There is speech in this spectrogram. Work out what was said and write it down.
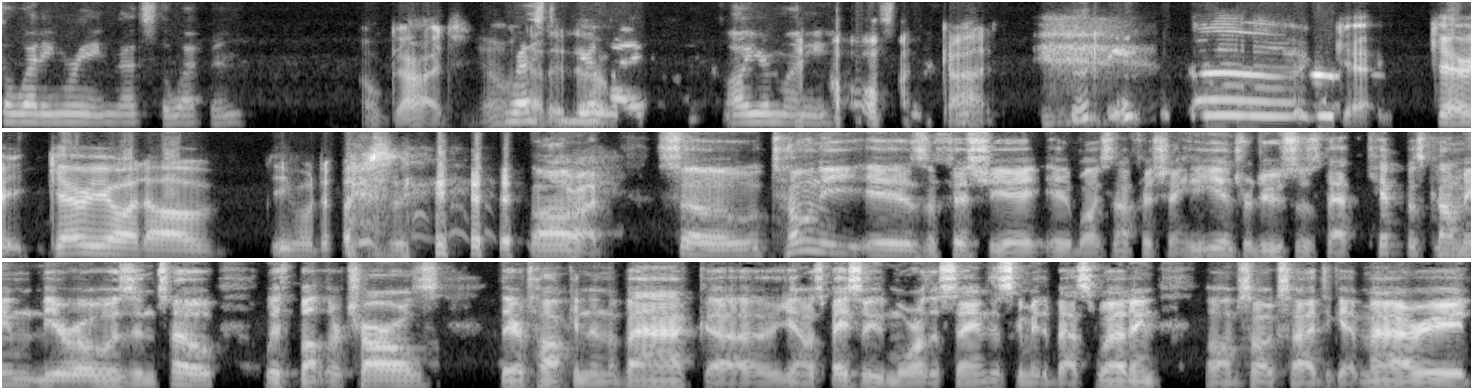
the wedding ring. That's the weapon. Oh God. Yo, Rest of your life, all your money. Oh my God. uh, ca- carry carry on, um, evil does. All right. So Tony is officiate. Well, he's not officiating. He introduces that Kip is Mm-hmm. coming. Miro is in tow with Butler Charles. They're talking in the back. Uh, you know, it's basically more of the same. This is gonna be the best wedding. Oh, I'm so excited to get married.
